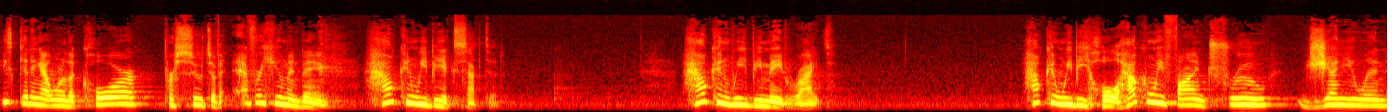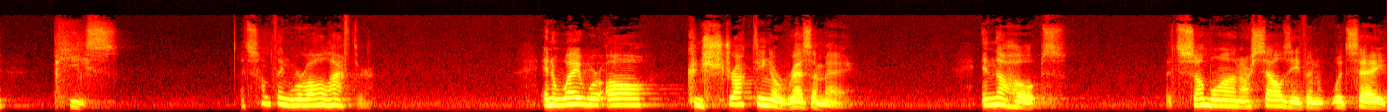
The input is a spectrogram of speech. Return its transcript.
he's getting at one of the core pursuits of every human being. How can we be accepted? How can we be made right? How can we be whole? How can we find true, genuine peace? It's something we're all after. In a way, we're all constructing a resume in the hopes that someone, ourselves even, would say,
